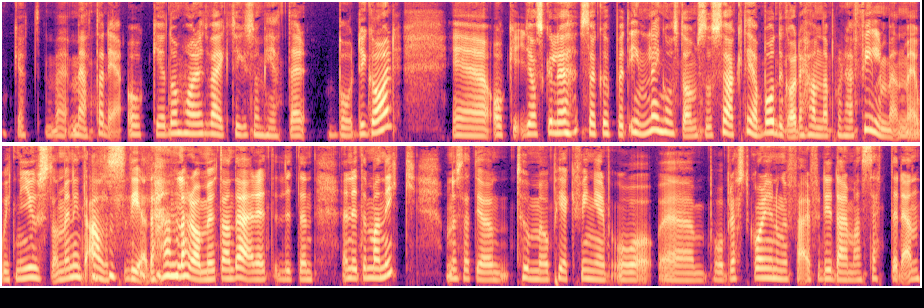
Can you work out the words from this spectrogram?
och att mä- mäta det. Och eh, de har ett verktyg som heter Bodyguard. Eh, och jag skulle söka upp ett inlägg hos dem, så sökte jag Bodyguard och hamnade på den här filmen med Whitney Houston, men inte alls det det handlar om, utan det är ett liten, en liten manick. Och nu sätter jag en tumme och pekfinger på, eh, på bröstkorgen ungefär, för det är där man sätter den.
